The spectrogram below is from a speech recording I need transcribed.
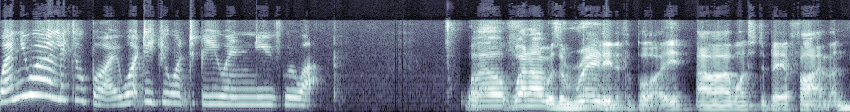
When you were a little boy, what did you want to be when you grew up? Well, when I was a really little boy, I wanted to be a fireman.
